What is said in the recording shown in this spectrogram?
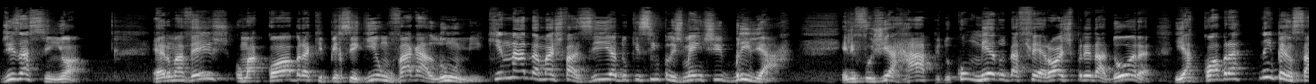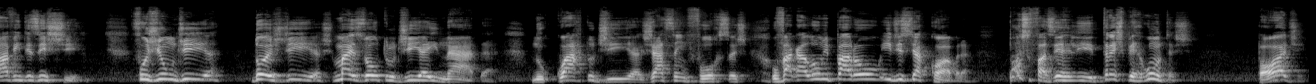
Diz assim, ó. Era uma vez uma cobra que perseguia um vagalume, que nada mais fazia do que simplesmente brilhar. Ele fugia rápido, com medo da feroz predadora, e a cobra nem pensava em desistir. Fugiu um dia, Dois dias, mais outro dia e nada. No quarto dia, já sem forças, o vagalume parou e disse à cobra: Posso fazer-lhe três perguntas? Pode.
